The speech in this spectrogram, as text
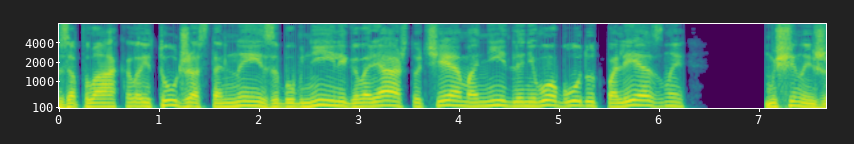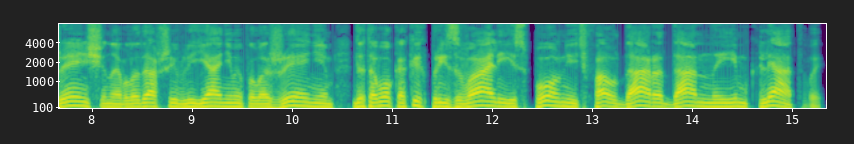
заплакала, и тут же остальные забубнили, говоря, что чем они для него будут полезны. Мужчины и женщины, обладавшие влиянием и положением, до того, как их призвали исполнить фалдара данные им клятвы.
